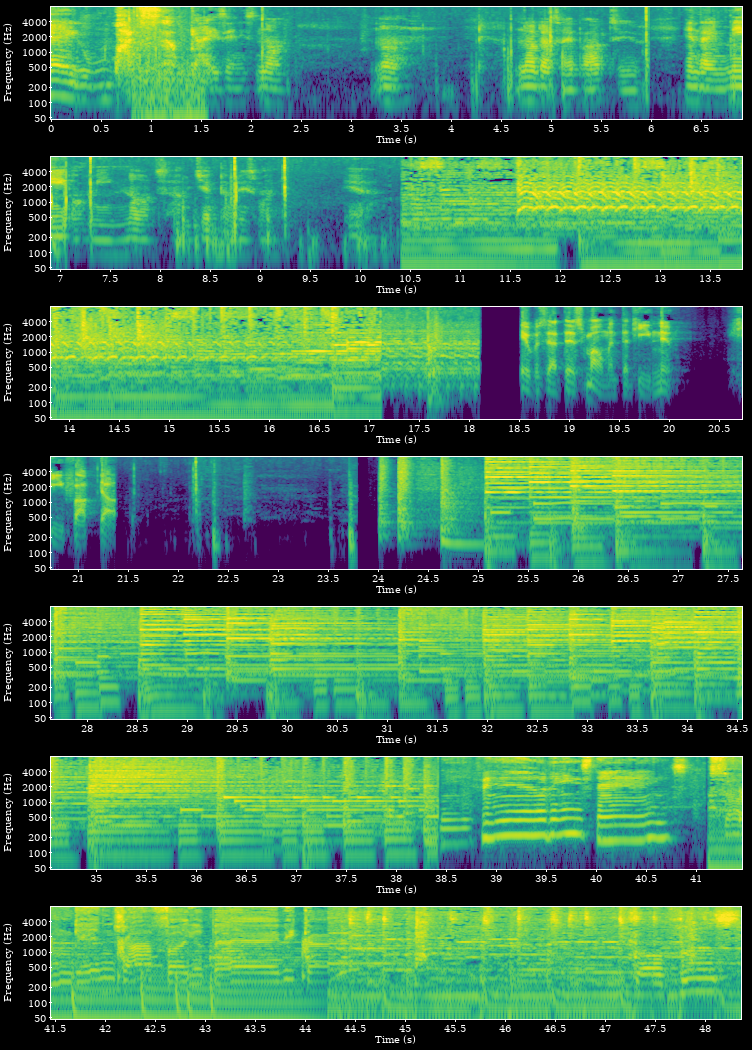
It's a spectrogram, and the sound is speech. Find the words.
Hey, what's up, guys? And it's not, no, not that hyperactive, and I may or may not have checked out this one. Yeah. It was at this moment that he knew. He fucked up. Feel these things. Some getting dry for your baby girl. The first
